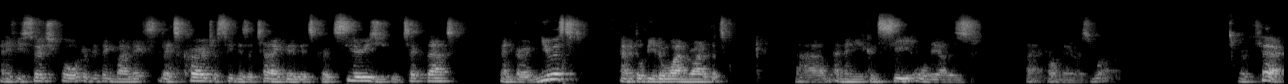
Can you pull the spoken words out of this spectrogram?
And if you search for everything by Let's, Let's Code, you'll see there's a tag there, Let's Code series. You can check that and go newest, and it'll be the one right at the top. Um, and then you can see all the others from there as well. Okay,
